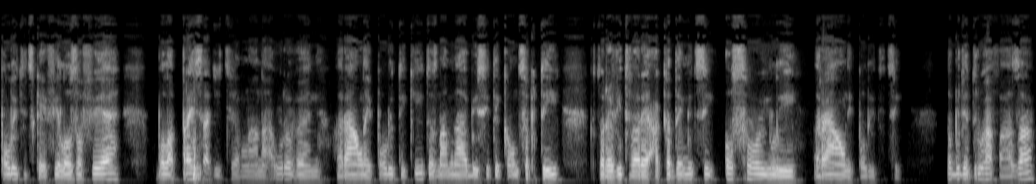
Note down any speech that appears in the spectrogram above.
politickej filozofie bola presaditeľná na úroveň reálnej politiky, to znamená, aby si tie koncepty, ktoré vytvária akademici, osvojili reálni politici. To bude druhá fáza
